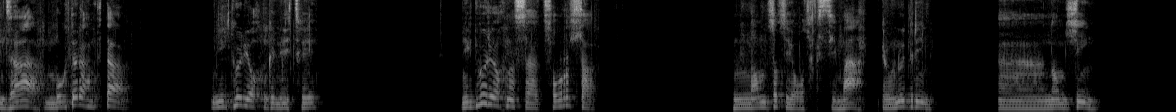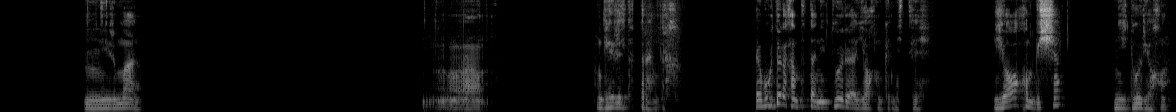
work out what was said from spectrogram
За бүгдээрээ хамтдаа нэгдүгээр явах гэнэ нээцгээе. Нэгдүгээр явахнаас цуврал номлол явуулах гэсэн юм аа. Өнөөдрийн номлын нэр маань гэрэл дотор амьдрах. Тэгээ бүгдээрээ хамтдаа нэгдүгээр Йохан гэж нэцгээе. Йохан биш нэгдүгээр Йохан.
